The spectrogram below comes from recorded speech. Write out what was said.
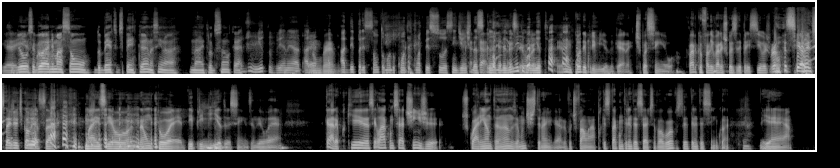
E Você, aí, viu, você viu a animação do Bento despencando assim na, na introdução, É cara? bonito ver, né? A, a- É um verbo. a depressão tomando conta de uma pessoa assim diante das câmeras. É muito bonito. Eu não tô deprimido, cara. Tipo assim, eu. Claro que eu falei várias coisas depressivas pra você antes da gente conversar. mas eu não tô é, deprimido, assim, entendeu? É. Cara, porque, sei lá, quando você atinge os 40 anos, é muito estranho, cara. Eu vou te falar. Porque você tá com 37, você falou, você é 35, né? Sim. E é.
